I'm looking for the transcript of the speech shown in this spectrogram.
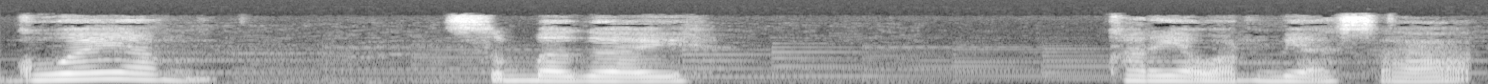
Gue yang sebagai karyawan biasa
